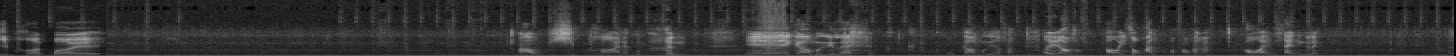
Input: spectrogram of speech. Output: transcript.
ทีผ่านไป อ้าวชิบหายแล้วกดเพิ่นเอ้เก้าหมื่นเลยโอ้เก้าหมื่นแล้วสักเอ้ยเอาเอาอีกสองพันเอาสองพันมาเอาไอ้แสนหนึ่งไปเลย เอ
